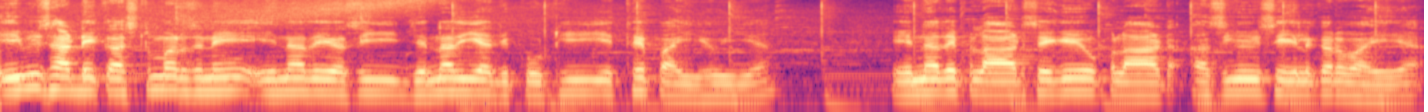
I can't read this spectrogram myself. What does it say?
ਇਹ ਵੀ ਸਾਡੇ ਕਸਟਮਰਸ ਨੇ, ਇਹਨਾਂ ਦੇ ਅਸੀਂ, ਜਿਨ੍ਹਾਂ ਦੀ ਅੱਜ ਕੋਠੀ ਇੱਥੇ ਪਾਈ ਹੋਈ ਆ। ਇਹਨਾਂ ਦੇ ਪਲਾਟ ਸੀਗੇ, ਉਹ ਪਲਾਟ ਅਸੀਂ ਉਹ ਸੇਲ ਕਰਵਾਏ ਆ।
